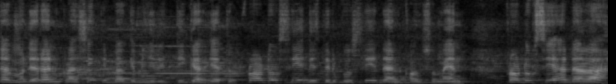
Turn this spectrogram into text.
dan modern. Klasik dibagi menjadi tiga, yaitu produksi, distribusi, dan konsumen. Produksi adalah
